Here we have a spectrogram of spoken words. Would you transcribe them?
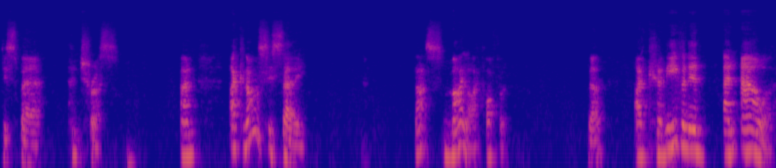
despair, and trust. And I can honestly say That's my life often. That I can, even in an hour,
